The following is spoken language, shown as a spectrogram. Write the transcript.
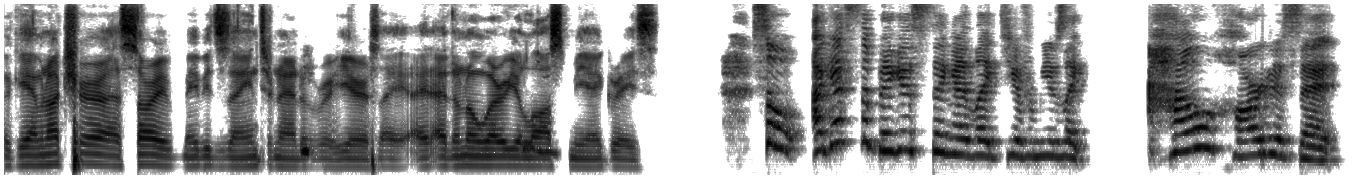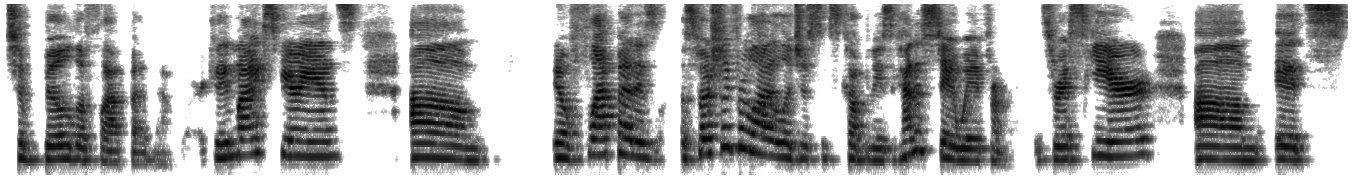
Okay, I'm not sure. Uh, sorry, maybe it's the internet over here. So I, I, I don't know where you mm-hmm. lost me, uh, Grace. So I guess the biggest thing I'd like to hear from you is like, how hard is it to build a flatbed network? In my experience, um, you know, flatbed is especially for a lot of logistics companies to kind of stay away from it. It's riskier. Um, it's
